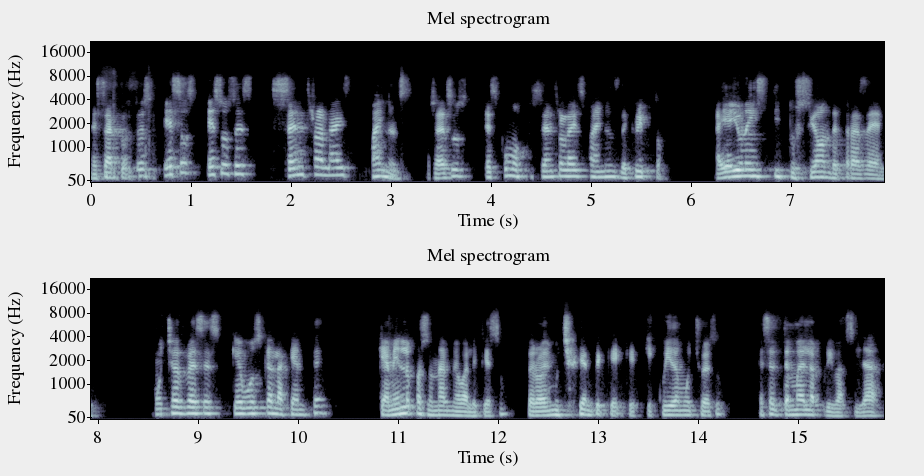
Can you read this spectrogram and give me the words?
Exacto. Entonces, esos, esos es centralized finance. O sea, eso es como centralized finance de cripto. Ahí hay una institución detrás de él. Muchas veces, ¿qué busca la gente? Que a mí en lo personal me vale que eso, pero hay mucha gente que, que, que cuida mucho eso. Es el tema de la privacidad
